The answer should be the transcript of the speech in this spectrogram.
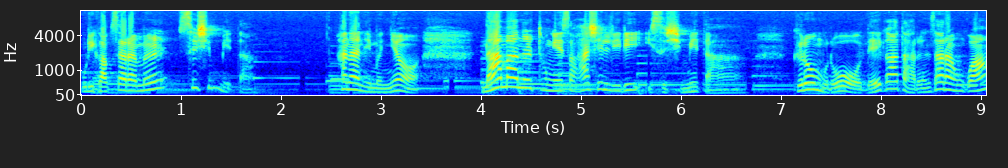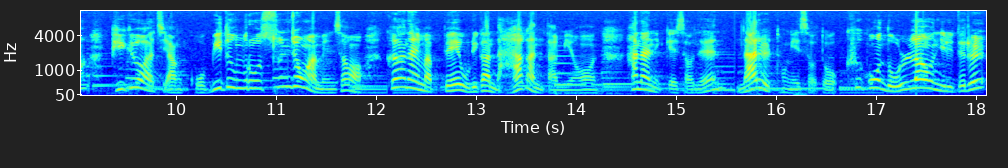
우리 각 사람을 쓰십니다. 하나님은요, 나만을 통해서 하실 일이 있으십니다. 그러므로 내가 다른 사람과 비교하지 않고 믿음으로 순종하면서 그 하나님 앞에 우리가 나아간다면 하나님께서는 나를 통해서도 크고 놀라운 일들을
